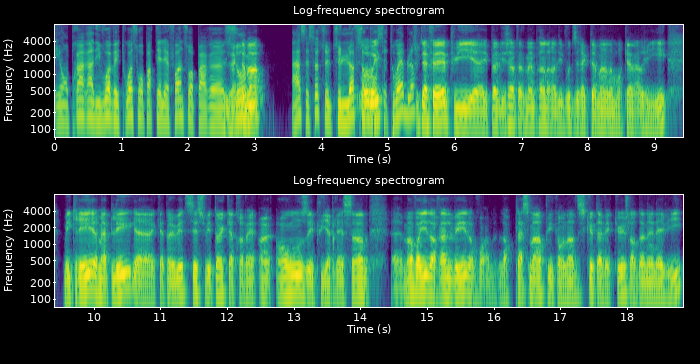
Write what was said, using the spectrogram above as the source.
et on prend rendez-vous avec toi, soit par téléphone, soit par euh, Zoom. Ah, c'est ça, tu, l'offres sur ton site web, là? Tout à fait. Puis euh, les gens peuvent même prendre rendez-vous directement dans mon calendrier, m'écrire, m'appeler, 418-681-8111, et puis après ça, euh, m'envoyer leur relevé, leur, placement, puis qu'on en discute avec eux, je leur donne un avis.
